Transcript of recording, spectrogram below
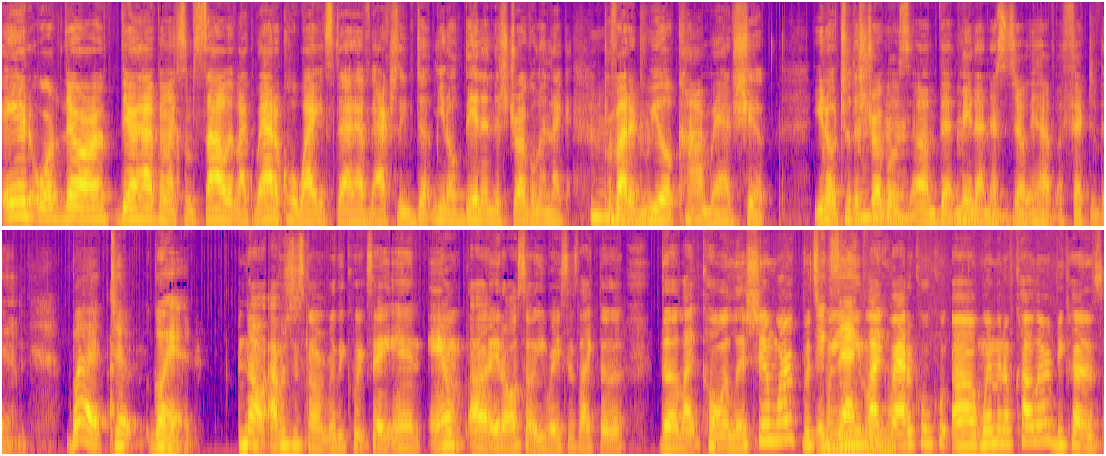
and or there are there have been like some solid like radical whites that have actually you know been in the struggle and like provided real comradeship, you know, to the struggles um, that may not necessarily have affected them. But to go ahead. No, I was just gonna really quick say, and and uh, it also erases like the the like coalition work between Exactly. like radical uh, women of color because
